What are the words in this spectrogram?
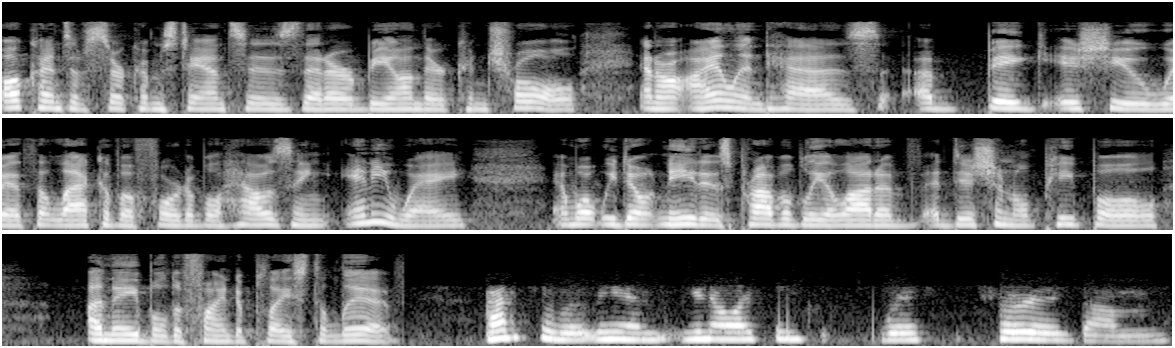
all kinds of circumstances that are beyond their control. And our island has a big issue with a lack of affordable housing anyway. And what we don't need is probably a lot of additional people unable to find a place to live. Absolutely. And, you know, I think with tourism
